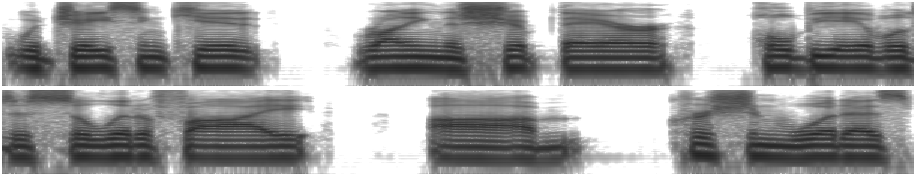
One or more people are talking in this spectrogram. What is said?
with Jason Kidd running the ship there. He'll be able to solidify um, Christian Wood as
